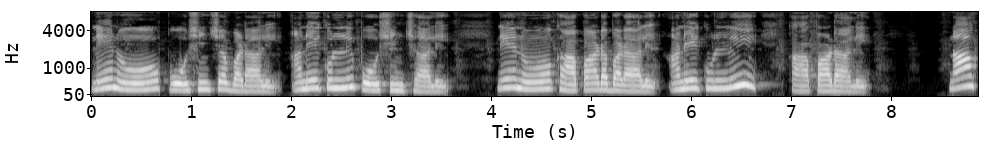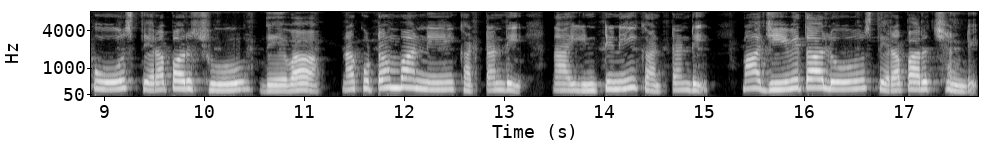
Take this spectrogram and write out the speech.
నేను పోషించబడాలి. అనేకుల్ని పోషించాలి. నేను కాపాడబడాలి. అనేకుల్ని కాపాడాలి. నాకు స్థిరపరచు దేవా! నా కుటుంబాన్ని కట్టండి. నా ఇంటిని కట్టండి. మా జీవితాలు స్థిరపరచండి.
